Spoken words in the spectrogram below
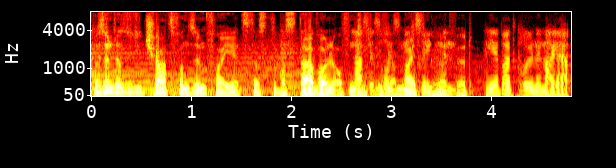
Das sind also die Charts von Simfy jetzt, das, was da wohl offensichtlich am meisten gehört wird. Herbert Grönemeyer.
